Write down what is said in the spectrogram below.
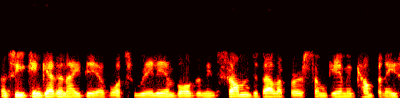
and so you can get an idea of what's really involved. I mean, some developers, some gaming companies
